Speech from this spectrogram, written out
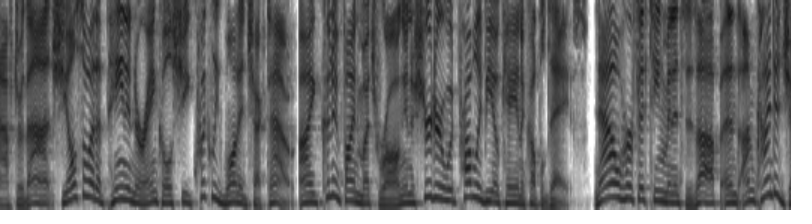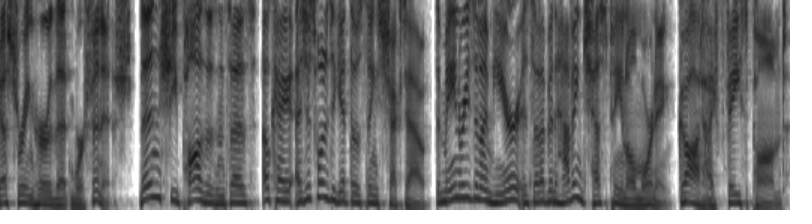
After that, she also also had a pain in her ankle she quickly wanted checked out. I couldn't find much wrong and assured her it would probably be okay in a couple days. Now her 15 minutes is up and I'm kinda gesturing her that we're finished. Then she pauses and says, Okay, I just wanted to get those things checked out. The main reason I'm here is that I've been having chest pain all morning. God, I face palmed.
